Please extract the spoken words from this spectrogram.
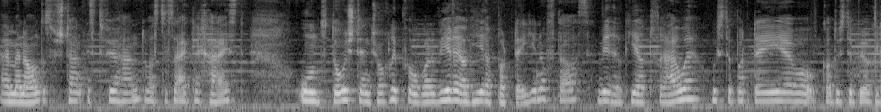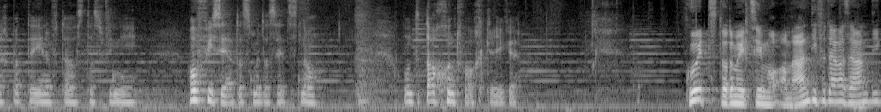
ähm, ein anderes Verständnis dafür haben, was das eigentlich heißt. Und da ist dann schon ein die Frage, wie reagieren Parteien auf das? Wie reagieren die Frauen aus den Parteien, gerade aus den bürgerlichen Parteien auf das? Das finde ich, hoffe ich sehr, dass wir das jetzt noch unter Dach und Fach kriegen. Gut, damit sind wir am Ende dieser Sendung.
